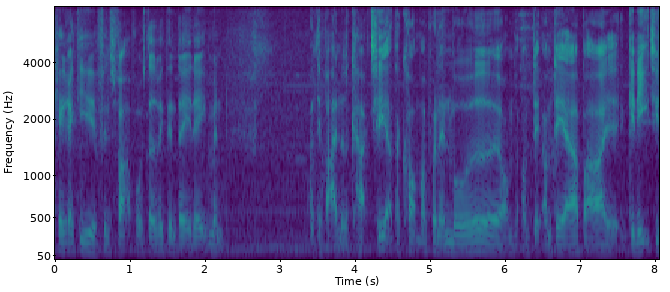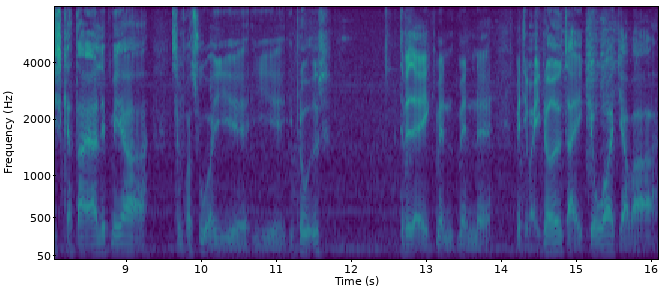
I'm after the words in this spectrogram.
kan ikke rigtig finde svar på stadigvæk den dag i dag, men om det bare er noget karakter, der kommer på en anden måde, øh, om, om, det, om det er bare øh, genetisk, at der er lidt mere temperatur i, øh, i, i blodet. Det ved jeg ikke, men, men, øh, men det var ikke noget, der ikke gjorde, at jeg var,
